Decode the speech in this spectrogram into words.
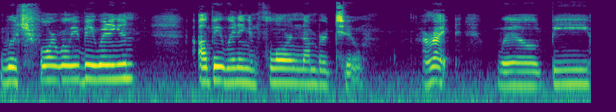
which floor will you be waiting in? I'll be waiting in floor number two. All right, we'll be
